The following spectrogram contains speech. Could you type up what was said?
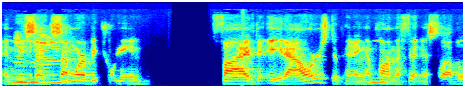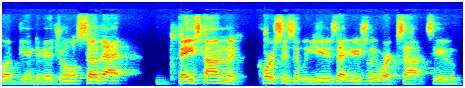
and we mm-hmm. said somewhere between five to eight hours depending mm-hmm. upon the fitness level of the individual so that based on the courses that we use that usually works out to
